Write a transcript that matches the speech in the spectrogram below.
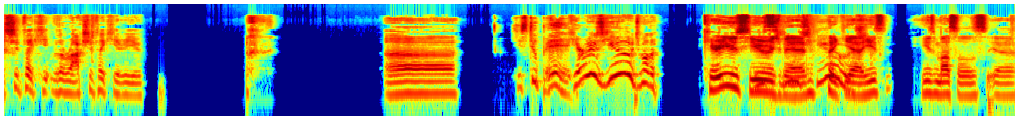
should play. Ki- The Rock should play Kiryu. Uh, He's too big. Kiryu's huge, mother. Kiryu's huge, He's man. huge, Like, yeah, he's, he's muscles. Yeah.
